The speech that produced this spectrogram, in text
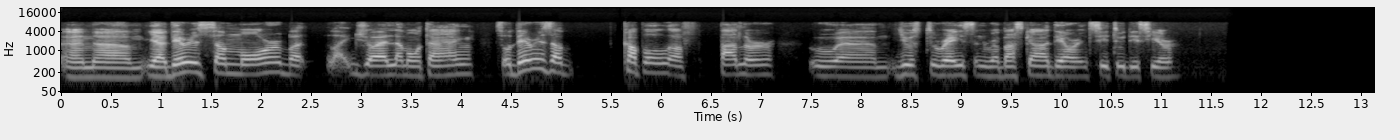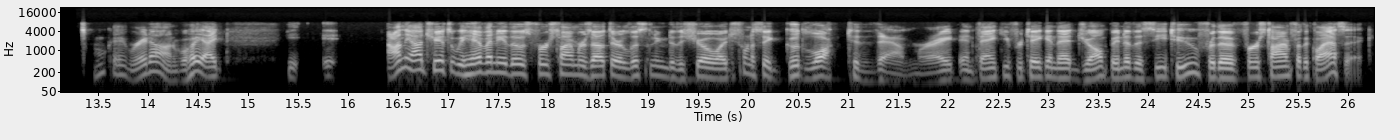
And um, yeah, there is some more, but like Joël Lamontagne. So there is a couple of paddler who um, used to race in Rabaska. They are in C2 this year. Okay, right on. Well, hey, I on the odd chance that we have any of those first timers out there listening to the show, I just want to say good luck to them, right? And thank you for taking that jump into the C2 for the first time for the classic.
